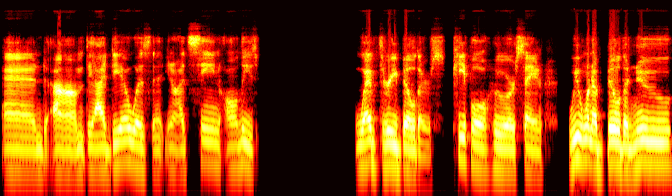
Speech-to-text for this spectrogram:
and um, the idea was that you know I'd seen all these Web three builders, people who are saying we want to build a new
